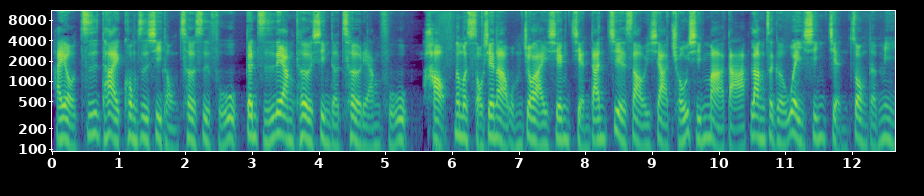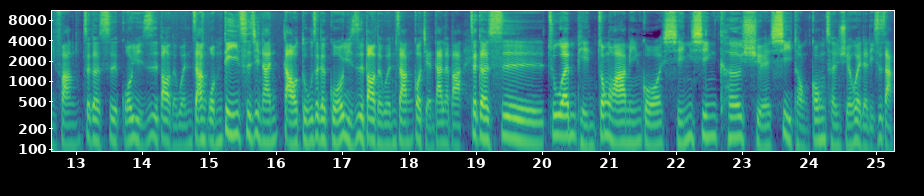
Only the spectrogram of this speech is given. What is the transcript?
还有姿态控制系统测试服务跟质量特性的测量服务。好，那么首先呢、我们就来先简单介绍一下球形马达让这个卫星减重的秘方。这个是国语日报的文章，我们第一次竟然导读这个国语日报的文章，够简单了吧？这个是朱恩平，中华民国行星科学系统工程学会的理事长。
